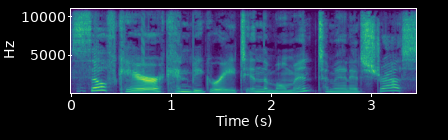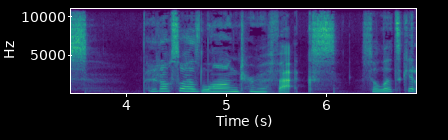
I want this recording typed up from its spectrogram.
Self care can be great in the moment to manage stress, but it also has long term effects. So let's get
